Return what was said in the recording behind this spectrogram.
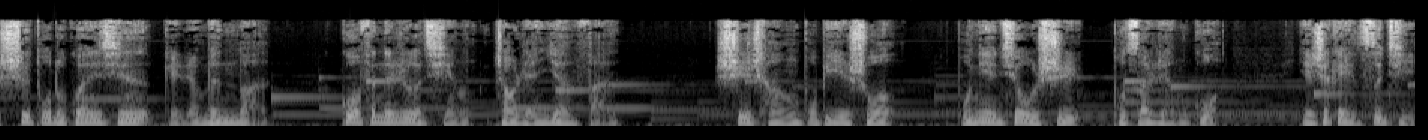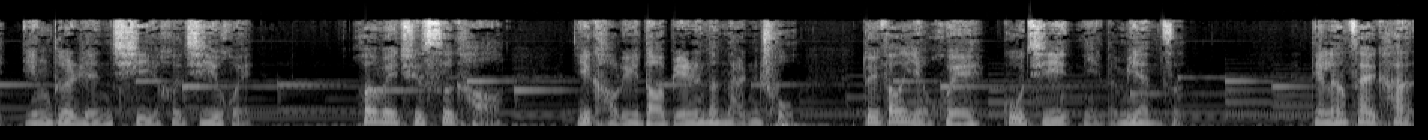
适度的关心给人温暖，过分的热情招人厌烦。事成不必说，不念旧事，不责人过，也是给自己赢得人气和机会。换位去思考，你考虑到别人的难处，对方也会顾及你的面子。点亮再看，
